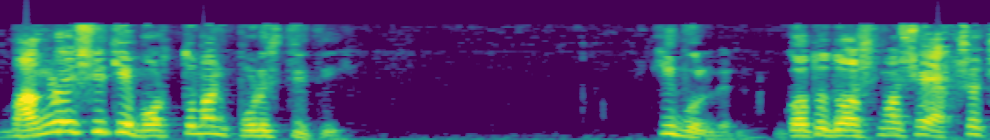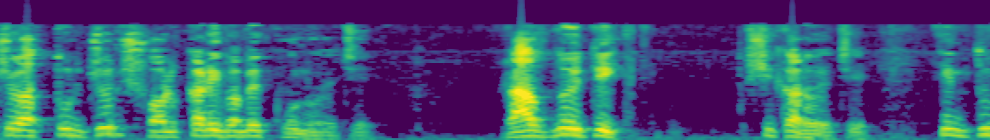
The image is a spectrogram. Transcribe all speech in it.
বাংলাদেশের যে বর্তমান পরিস্থিতি? কি বলবেন? গত দশ মাসে একশো চুয়াত্তর জন সরকারিভাবে খুন হয়েছে। রাজনৈতিক শিকার হয়েছে। কিন্তু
